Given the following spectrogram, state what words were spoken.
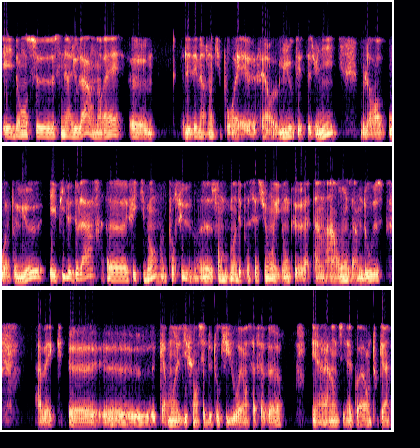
Et dans ce scénario-là, on aurait euh, les émergents qui pourraient euh, faire mieux que les États-Unis, l'Europe ou un peu mieux, et puis le dollar, euh, effectivement, poursuit euh, son mouvement de dépréciation et donc atteindre un 11, un 12, avec clairement les différentiels de taux qui joueraient en sa faveur et un quoi, en tout cas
